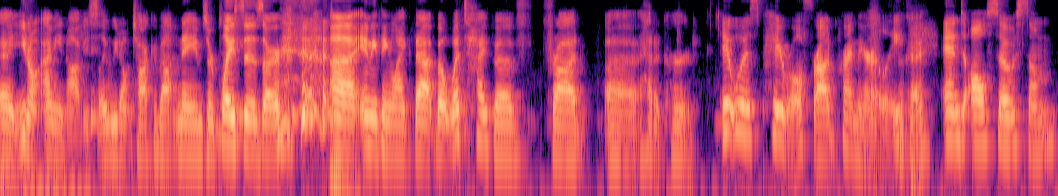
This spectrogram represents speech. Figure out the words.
uh, you know, I mean, obviously we don't talk about names or places or uh, anything like that, but what type of fraud uh, had occurred? it was payroll fraud primarily, Okay. and also some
